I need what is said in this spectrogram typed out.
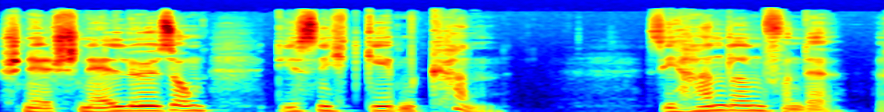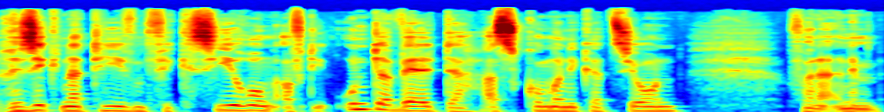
Schnell-Schnell-Lösung, die es nicht geben kann. Sie handeln von der resignativen Fixierung auf die Unterwelt der Hasskommunikation, von einem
